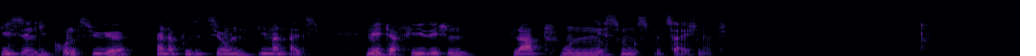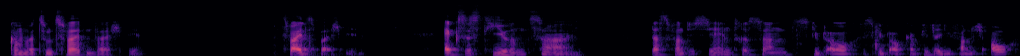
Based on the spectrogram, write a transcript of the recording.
Dies sind die Grundzüge einer Position, die man als metaphysischen Platonismus bezeichnet. Kommen wir zum zweiten Beispiel. Zweites Beispiel. Existieren Zahlen. Das fand ich sehr interessant. Es gibt auch, es gibt auch Kapitel, die fand ich auch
